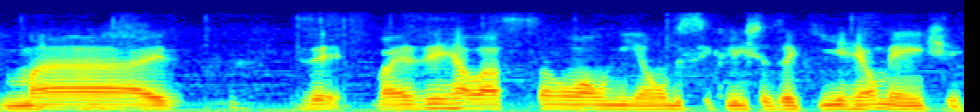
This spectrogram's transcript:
mas, mas em relação à união dos ciclistas aqui, realmente,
